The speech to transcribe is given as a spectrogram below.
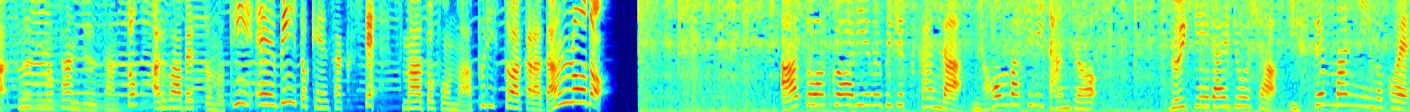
は数字の33とアルファベットの TAB と検索してスマートフォンのアプリストアからダウンロード。アートアクアリウム美術館が日本橋に誕生。累計来場者1000万人を超え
